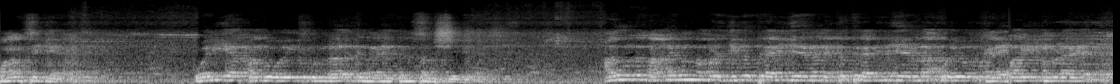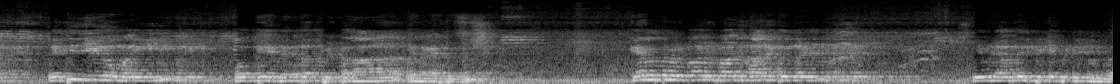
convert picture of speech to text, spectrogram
വളർച്ചയ്ക്ക് വലിയ പങ്ക് വഹിച്ചിട്ടുണ്ട് എന്ന കാര്യത്തിൽ സംശയമില്ല. അതുകൊണ്ട് നാടകം നമ്മുടെ ജീവിതത്തിൽ രക്തത്തിൽ അലിഞ്ഞുചേരുന്ന ഒരു കലയുമായി നമ്മുടെ വ്യക്തിജീവിതവുമായി ഒക്കെ ബന്ധപ്പെട്ടതാണ് എന്ന കേരളത്തിൽ ഒരുപാട് ഒരുപാട് നാടകങ്ങൾ ഇവിടെ അവതരിപ്പിക്കപ്പെട്ടിട്ടുണ്ട്.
